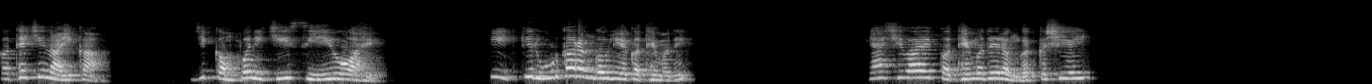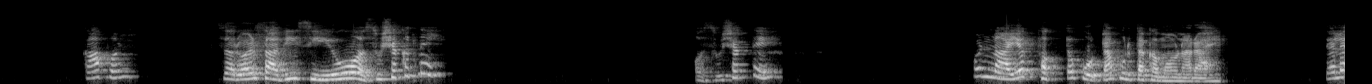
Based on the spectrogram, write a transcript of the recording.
कथेची नायिका जी कंपनीची सीईओ आहे ती इतकी रूढ का रंगवली आहे कथेमध्ये? ह्याशिवाय कथेमध्ये रंगत कशी येईल? का पण सरळ साधी सीईओ असू शकत नाही? असू शकते. पण नायक फक्त पोटापुरता कमावणार आहे. त्याला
